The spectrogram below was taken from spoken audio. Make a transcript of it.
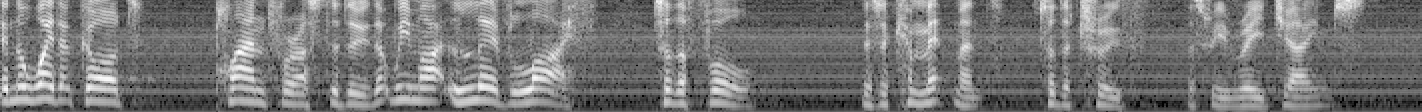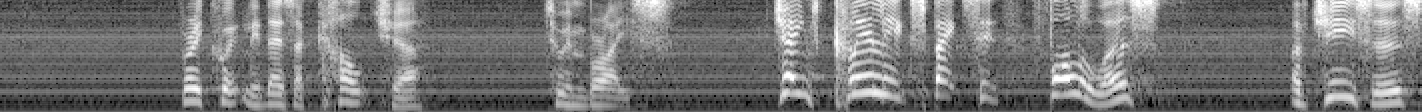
in the way that God planned for us to do, that we might live life to the full. There's a commitment to the truth as we read James. Very quickly, there's a culture to embrace. James clearly expects followers of Jesus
